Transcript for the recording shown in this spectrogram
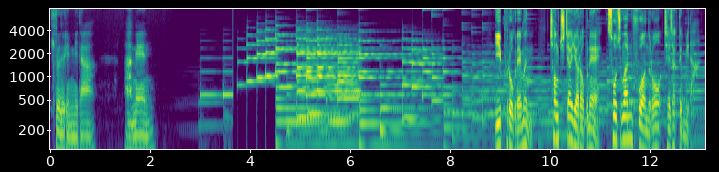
기도드립니다. 아멘. 이 프로그램은 청취자 여러분의 소중한 후원으로 제작됩니다.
